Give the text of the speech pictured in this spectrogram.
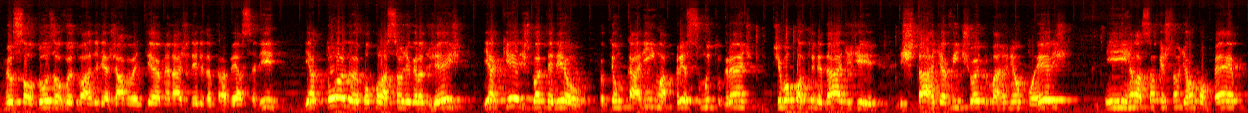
o meu saudoso avô Eduardo Eliajaba vai ter a homenagem dele da Travessa ali, e a toda a população de Grande Reis e aqueles do Ateneu. Eu tenho um carinho, um apreço muito grande. Tive a oportunidade de estar dia 28 numa reunião com eles em relação à questão de Raul Pompeia.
